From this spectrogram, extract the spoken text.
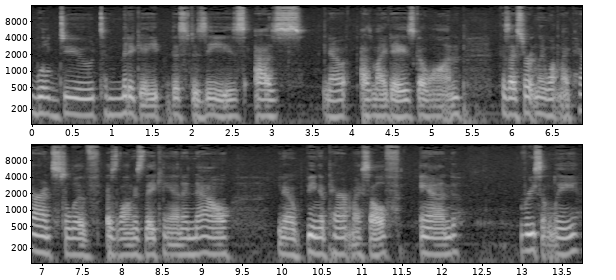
will do to mitigate this disease as, you know, as my days go on because I certainly want my parents to live as long as they can and now, you know, being a parent myself and recently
